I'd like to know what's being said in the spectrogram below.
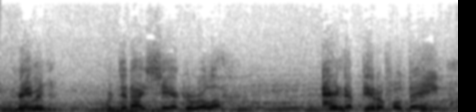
I dreaming? Or did I see a gorilla? And a beautiful dame?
